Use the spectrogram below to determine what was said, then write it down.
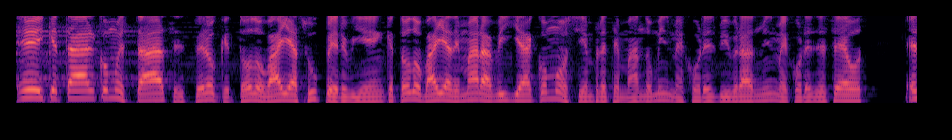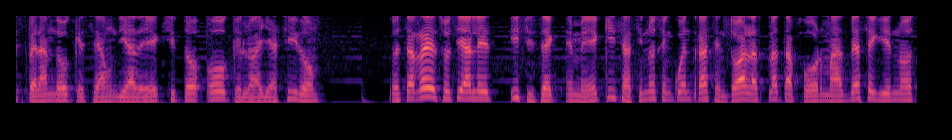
Hey, ¿qué tal? ¿Cómo estás? Espero que todo vaya súper bien, que todo vaya de maravilla. Como siempre te mando mis mejores vibras, mis mejores deseos esperando que sea un día de éxito o que lo haya sido. Nuestras redes sociales EasySecMX, así nos encuentras en todas las plataformas. Ve a seguirnos,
